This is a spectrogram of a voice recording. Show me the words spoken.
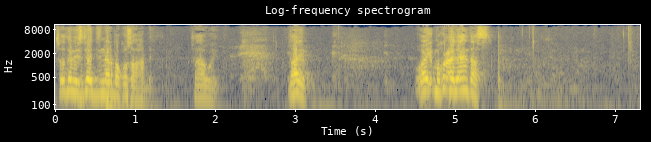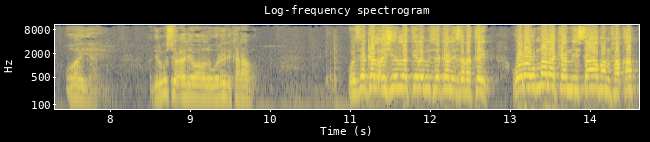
soddon iyo sideed dinaar baa ku soo hadhay. Saa wey ayib way ma ku celiya intaas? Waayahay haddii lagu soo celiya waa la wareeri karaaba wazaka alcishriin alati lam yuzaka lisnatayn walow malaka nisaaban faqat.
